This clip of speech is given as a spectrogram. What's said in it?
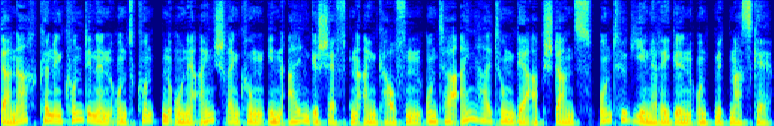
Danach können Kundinnen und Kunden ohne Einschränkung in allen Geschäften einkaufen unter Einhaltung der Abstands- und Hygieneregeln und mit Maske.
